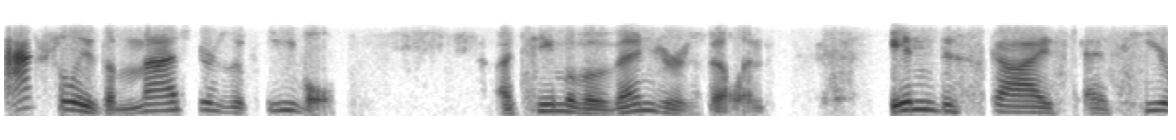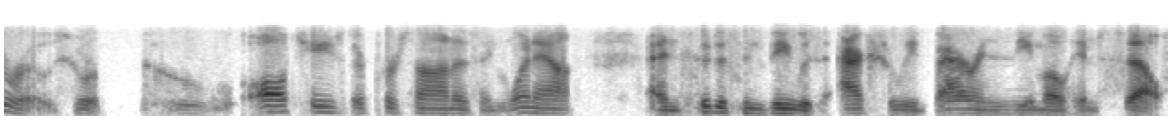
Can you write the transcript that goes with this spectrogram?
actually the Masters of Evil, a team of Avengers villains in disguised as heroes who, are, who all changed their personas and went out. And Citizen V was actually Baron Zemo himself.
